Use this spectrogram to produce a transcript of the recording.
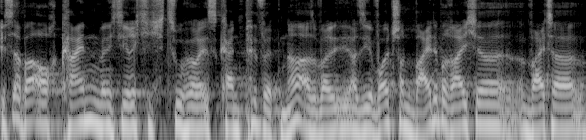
Ist aber auch kein, wenn ich dir richtig zuhöre, ist kein Pivot, ne? Also weil, also ihr wollt schon beide Bereiche weiter,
